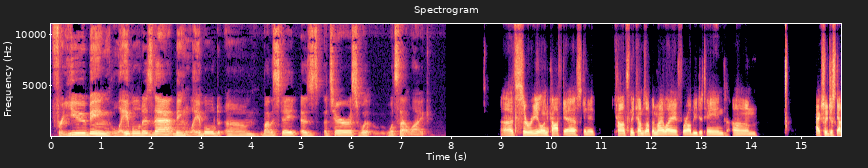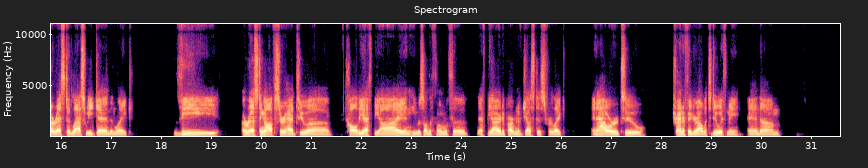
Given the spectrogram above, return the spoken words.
for you being labeled as that, being labeled um, by the state as a terrorist. What what's that like? Uh, it's surreal and Kafkaesque, and it constantly comes up in my life where I'll be detained. Um, actually, just got arrested last weekend, and like the arresting officer had to uh, call the FBI, and he was on the phone with the FBI or Department of Justice for like an hour or two, trying to figure out what to do with me. And um,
